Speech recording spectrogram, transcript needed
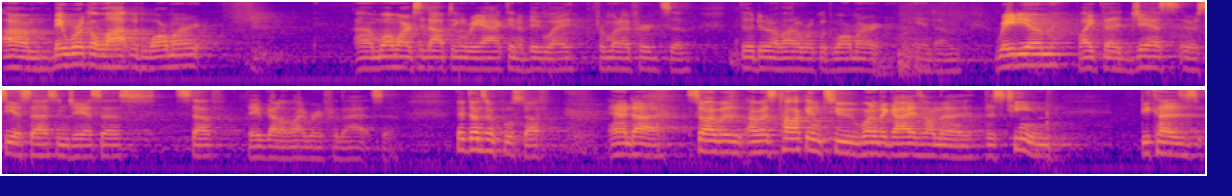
Um, they work a lot with Walmart. Um, Walmart's adopting React in a big way, from what I've heard. So they're doing a lot of work with Walmart and um, Radium, like the JS or CSS and JSS stuff. They've got a library for that. So they've done some cool stuff. And uh, so I was I was talking to one of the guys on the this team because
